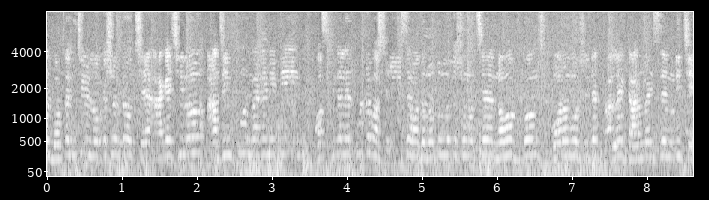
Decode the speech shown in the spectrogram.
আমার ভর্তা লোকেশনটা হচ্ছে, আগে ছিল আজিমপুর ম্যাটার্নিটি হসপিটালের উল্টো পাশে। আমাদের নতুন লোকেশন হচ্ছে নবাবগঞ্জ বড় মসজিদের ঢালে গার্মেন্টস এর নিচে।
